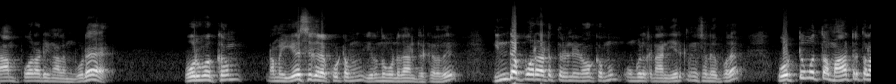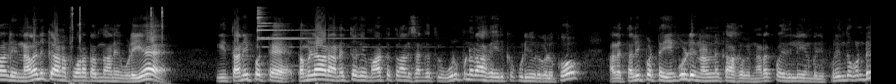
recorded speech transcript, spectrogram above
நாம் போராடினாலும் கூட ஒரு பக்கம் நம்ம இயேசுகிற கூட்டமும் இருந்து கொண்டு தான் இருக்கிறது. இந்த போராட்டத்தினுடைய நோக்கமும் உங்களுக்கு நான் ஏற்கனவே சொன்னது போல ஒட்டுமொத்த மாற்றுத்திறனாளி நலனுக்கான போராட்டம் தானே ஒழிய இது தனிப்பட்ட தமிழ்நாடு அனைத்துகை மாற்றுத்திறனாளி சங்கத்தில் உறுப்பினராக இருக்கக்கூடியவர்களுக்கோ அல்லது தனிப்பட்ட எங்களுடைய நலனுக்காகவே நடப்பதில்லை என்பதை புரிந்து கொண்டு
